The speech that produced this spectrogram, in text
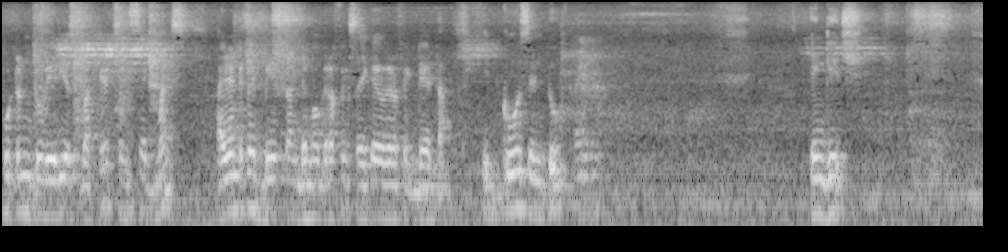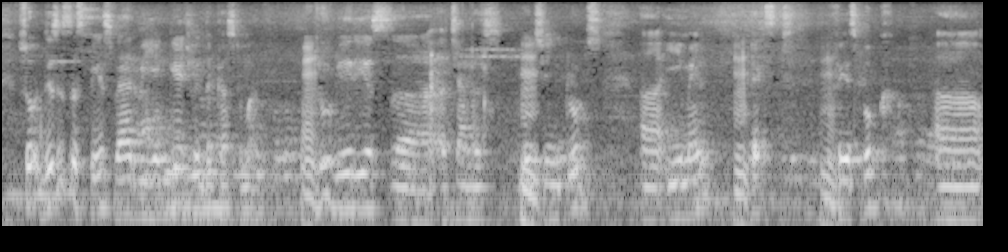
put into various buckets and segments, identified based on demographic, psychographic data. It goes into engage. So this is the space where we engage with the customer through various uh, channels, which includes uh, email, text, Facebook, uh,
